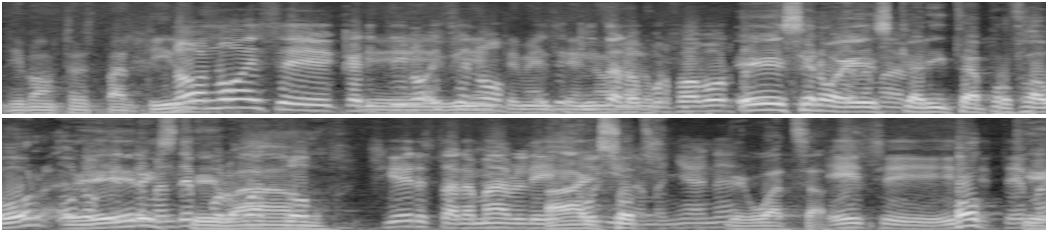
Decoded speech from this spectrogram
llevamos tres partidos. No, no ese, Caritino, Eh, ese no, evidentemente ese no quítalo, lo- por favor. Ese no es, Carita, por favor. A Uno que ver, te mandé este, por vamos. WhatsApp, si eres tan amable, Ah, hoy en la mañana. de WhatsApp. Ese, ese Ok. tema.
